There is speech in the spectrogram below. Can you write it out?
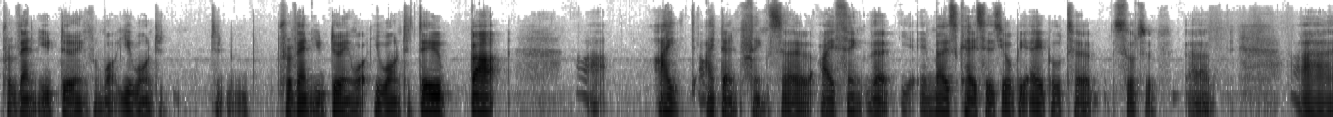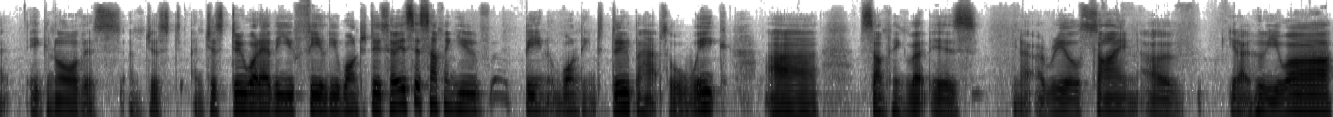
prevent you doing from what you want to, to prevent you doing what you want to do. But uh, I I don't think so. I think that in most cases you'll be able to sort of uh, uh, ignore this and just and just do whatever you feel you want to do. So, is this something you've been wanting to do, perhaps all week? Uh, something that is, you know, a real sign of you know who you are,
